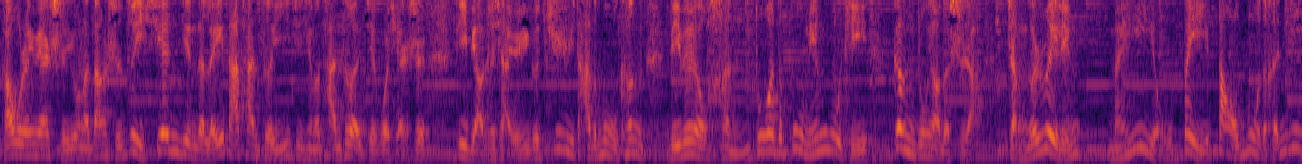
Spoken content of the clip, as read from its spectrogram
考古人员使用了当时最先进的雷达探测仪进行了探测。结果显示，地表之下有一个巨大的墓坑，里面有很多的不明物体。更重要的是啊，整个瑞陵没有被盗墓的痕迹。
